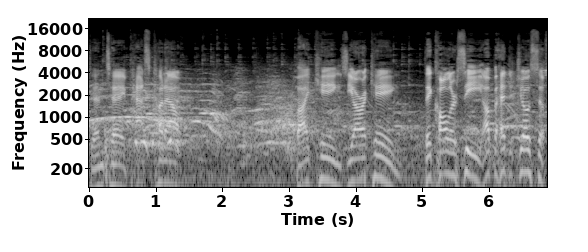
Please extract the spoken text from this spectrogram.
Dente, pass cut out by King, Tziarra King. They call her Z, up ahead to Joseph.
